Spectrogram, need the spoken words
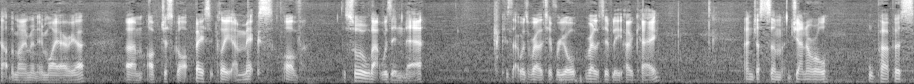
at the moment in my area, um, I've just got basically a mix of the soil that was in there because that was relatively relatively okay, and just some general all-purpose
